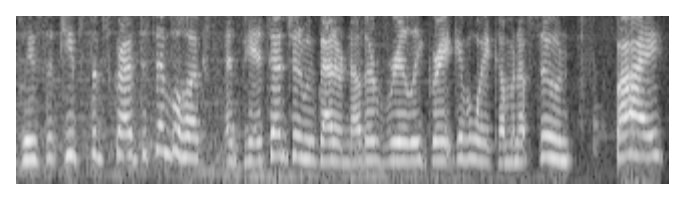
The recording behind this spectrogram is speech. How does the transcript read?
Please keep subscribed to Thimblehooks and pay attention. We've got another really great giveaway coming up soon. Bye!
